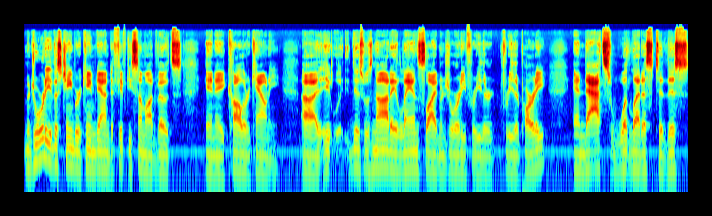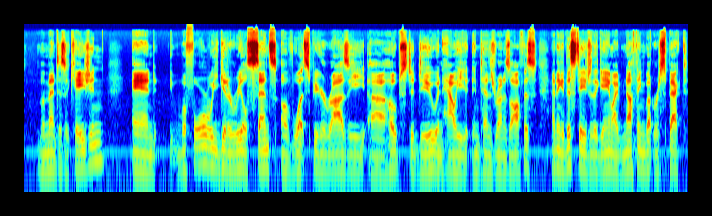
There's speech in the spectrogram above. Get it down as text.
majority of this chamber came down to 50 some odd votes in a collar County. Uh, it, this was not a landslide majority for either for either party, and that's what led us to this momentous occasion. And before we get a real sense of what Speaker Rozzi uh, hopes to do and how he intends to run his office, I think at this stage of the game, I have nothing but respect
